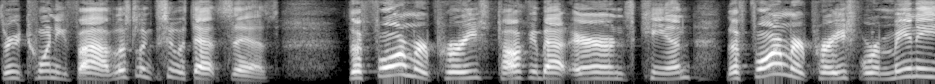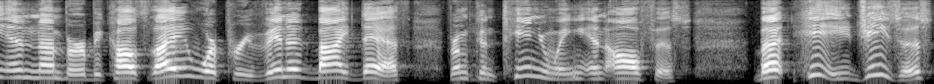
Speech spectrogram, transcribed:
through 25. Let's look and see what that says. The former priests, talking about Aaron's kin, the former priests were many in number because they were prevented by death from continuing in office. But he, Jesus,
